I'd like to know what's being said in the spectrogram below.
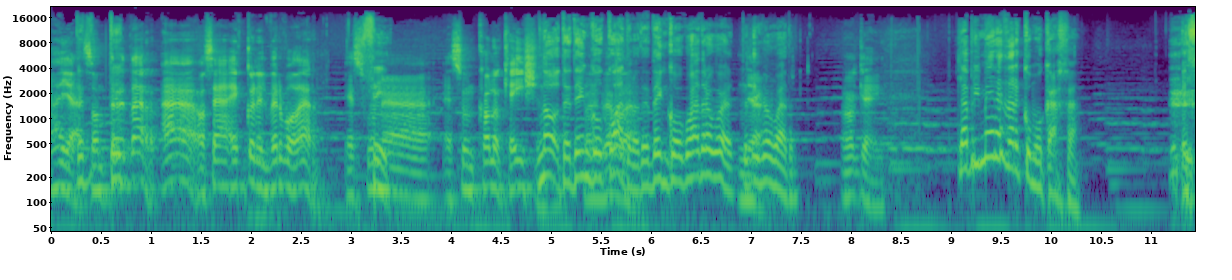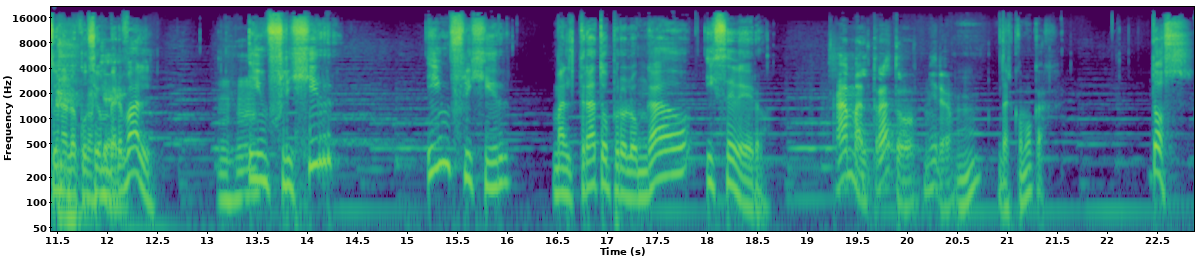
Ah, ya, Te- son te- tres dar. Ah, o sea, es con el verbo dar. Es Sí. una. Es un collocation. No, te tengo cuatro, te tengo cuatro, weón. Te Ya. tengo cuatro. Ok. La primera es dar como caja. Es una locución verbal. Infligir, infligir maltrato prolongado y severo. Ah, maltrato, mira. ¿Mm? Dar como caja. Dos.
